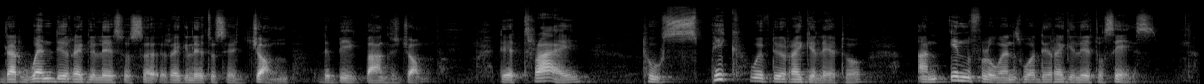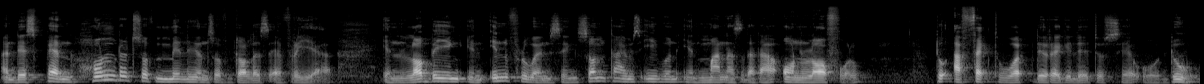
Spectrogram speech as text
that when the regulators, uh, regulators say jump, the big banks jump. They try to speak with the regulator and influence what the regulator says. And they spend hundreds of millions of dollars every year in lobbying, in influencing, sometimes even in manners that are unlawful to affect what the regulators say or do.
